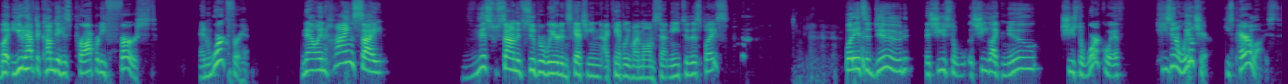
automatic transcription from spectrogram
but you'd have to come to his property first and work for him. Now in hindsight this sounded super weird and sketchy and i can't believe my mom sent me to this place. But it's a dude that she used to she like knew she used to work with. He's in a wheelchair. He's paralyzed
